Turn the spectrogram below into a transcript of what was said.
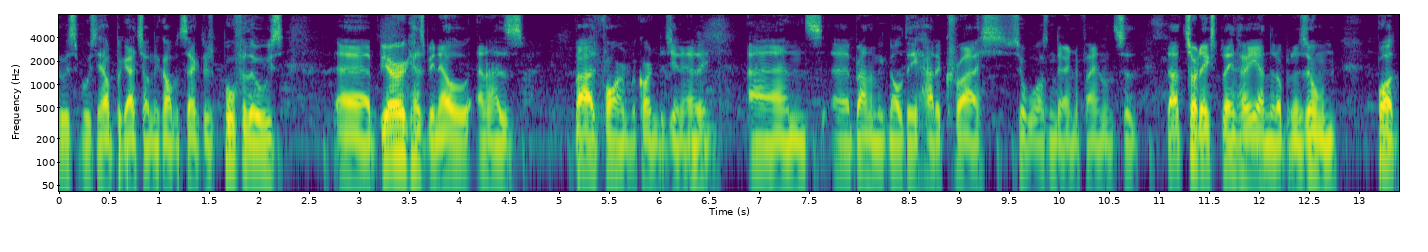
who was supposed to help Pogacar on the cobbled sectors, both of those, uh, Bjerg has been ill and has bad form, according to Gianetti. And uh, Brandon McNulty had a crash, so wasn't there in the final. So that sort of explained how he ended up on his own. But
